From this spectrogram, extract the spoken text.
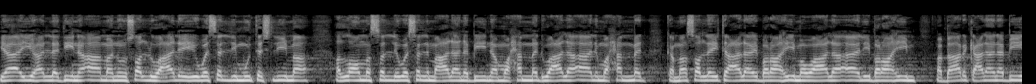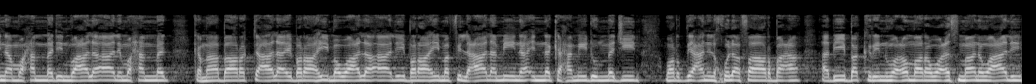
يا أيها الذين آمنوا صلوا عليه وسلموا تسليما اللهم صل وسلم على نبينا محمد وعلى آل محمد كما صليت على إبراهيم وعلى آل إبراهيم وبارك على نبينا محمد وعلى آل محمد كما باركت على إبراهيم وعلى آل إبراهيم في العالمين إنك حميد مجيد. وارض عن الخلفاء أربعة أبي بكر وعمر وعثمان وعلي.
